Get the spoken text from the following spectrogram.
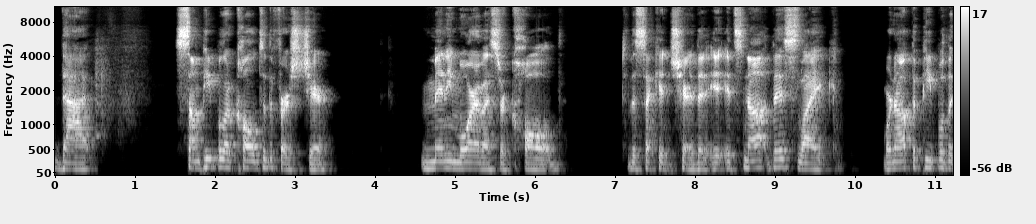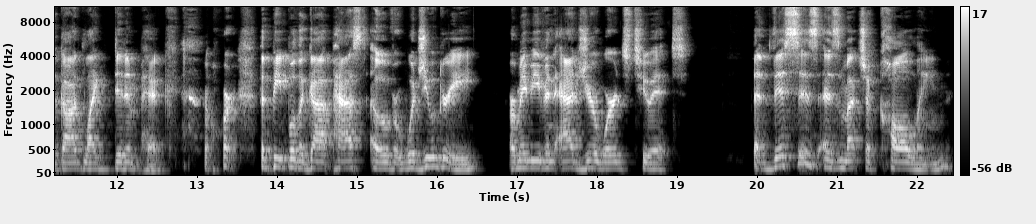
that some people are called to the first chair, many more of us are called to the second chair? That it, it's not this like we're not the people that God like didn't pick or the people that got passed over. Would you agree? Or maybe even add your words to it that this is as much a calling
